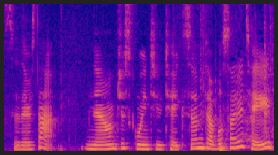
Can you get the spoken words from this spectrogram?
So there's that. Now I'm just going to take some double-sided tape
